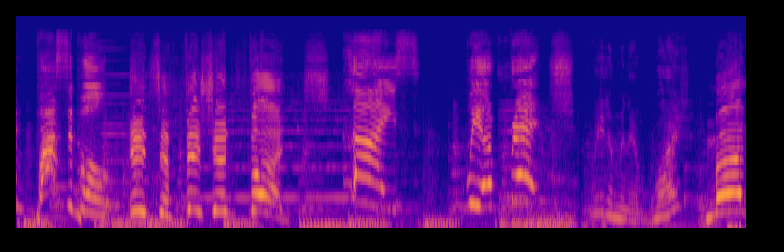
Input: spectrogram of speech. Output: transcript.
Impossible! Insufficient funds. Lies! We are rich! Wait a minute, what? Man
